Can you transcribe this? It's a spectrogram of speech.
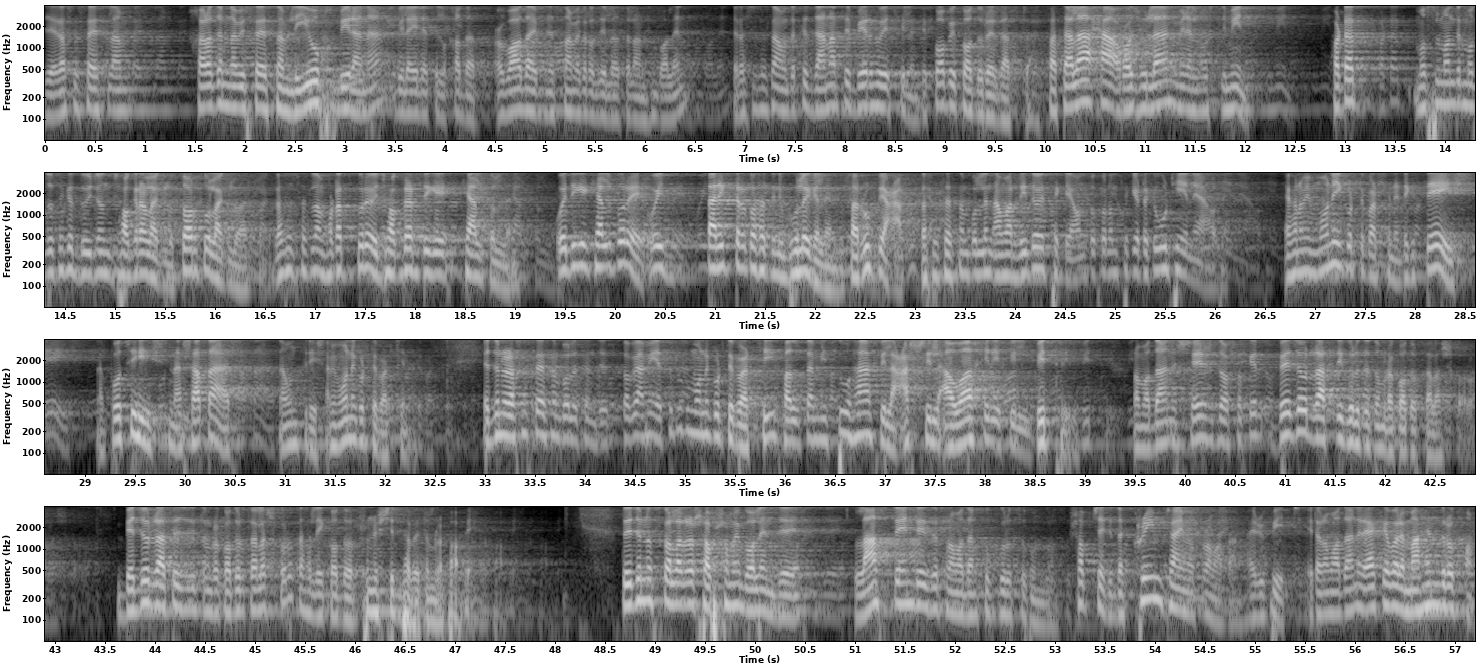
যে রাসুল ইসলাম খরাজান নবী ইসলাম লিউখ বিরানা বিলাইলাতুল কদর। ওবাদা ইবনে সামিত রাদিয়াল্লাহু তাআলা বলেন, রাসুল ইসলাম আমাদেরকে জানাতে বের হয়েছিলেন যে কবে কদরের রাতটা। ফাতালাহা রজুলান মিনাল মুসলিমিন। হঠাৎ মুসলমানদের মধ্যে থেকে দুইজন ঝগড়া লাগল, তর্ক লাগল আর কি। রাসুলাম হঠাৎ করে ওই ঝগড়ার দিকে খেয়াল করলেন। ওই দিকে খেয়াল করে ওই তারিখটার কথা তিনি ভুলে গেলেন। ফারুফি আত রাসুলাম বললেন, আমার হৃদয় থেকে, অন্তকরণ থেকে এটাকে উঠিয়ে নেওয়া হবে। এখন আমি মনেই করতে পারছি না, এটা কি তেইশ? না পঁচিশ, না সাতাশ, না উনত্রিশ, আমি মনে করতে পারছি না। এজন্য রাসুলাম বলেছেন যে, তবে আমি এতটুকু মনে করতে পারছি ফালতা মিসুহা ফিল আশিল আওয়াখিরি ফিল বিত্রি রমাদানের শেষ দশকের বেজর রাত্রিগুলোতে তোমরা কদর তালাশ করো। বেজর রাতে যদি তোমরা কদর তালাশ করো, তাহলে এই কদর সুনিশ্চিতভাবে তোমরা পাবে। তো এই জন্য স্কলাররা সবসময় বলেন যে last ten days of Ramadan খুব গুরুত্বপূর্ণ। সবচাইতে the cream time of Ramadan I repeat এটা রমাদানের একেবারে মাহেন্দ্রক্ষণ।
